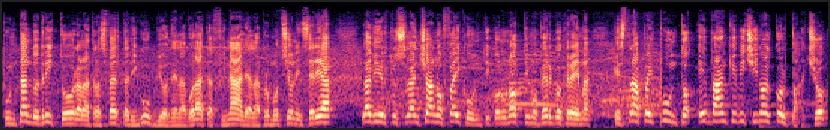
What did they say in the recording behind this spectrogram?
puntando dritto ora alla trasferta di Gubbio nella volata finale alla promozione in Serie A, la Virtus Lanciano fa i conti con un ottimo Pergo Crema che strappa il punto e va anche vicino al colpaccio.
